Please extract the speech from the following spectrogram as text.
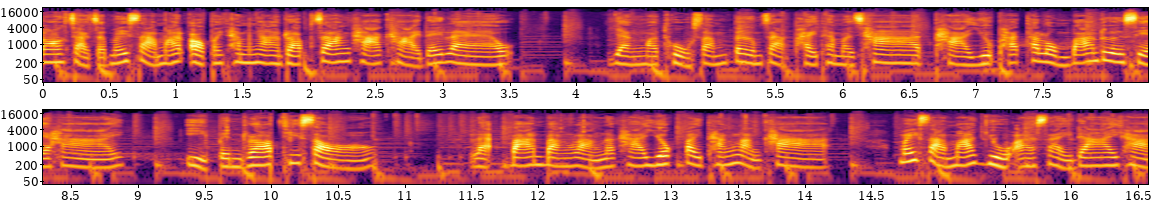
นอกจากจะไม่สามารถออกไปทำงานรับจ้างค้าขายได้แล้ว ยังมาถูกซ้ำเติมจากภัยธรรมชาติ พายุพัดถล่มบ้านเรือนเสียหาย อีกเป็นรอบที่สองและบ้านบางหลังนะคะ ยกไปทั้งหลังคา ไม่สามารถอยู่อาศัยได้ค่ะ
